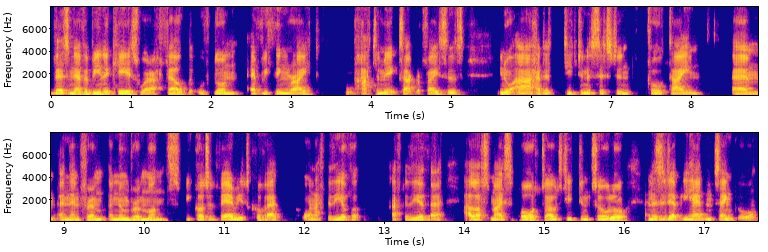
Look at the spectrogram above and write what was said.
there's never been a case where I felt that we've done everything right. We've had to make sacrifices. You know, I had a teaching assistant full time. Um, and then for a, a number of months, because of various cover, one after the other, after the other, I lost my support. So I was teaching solo. And as a deputy head in SENCO,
